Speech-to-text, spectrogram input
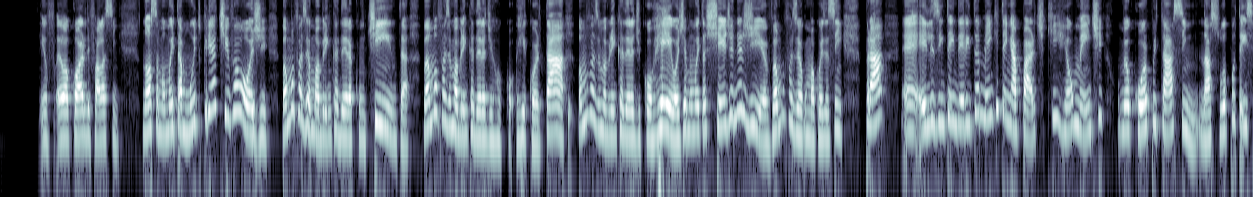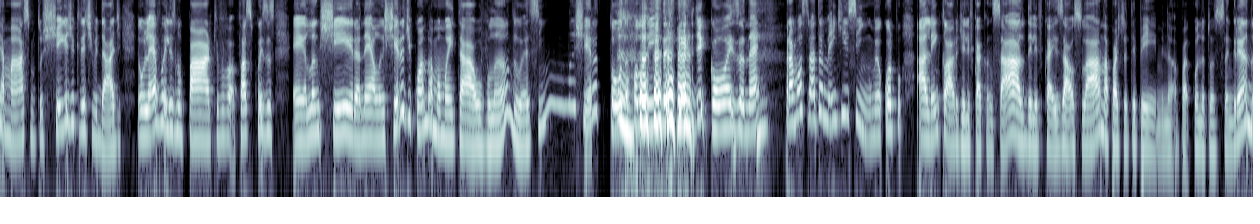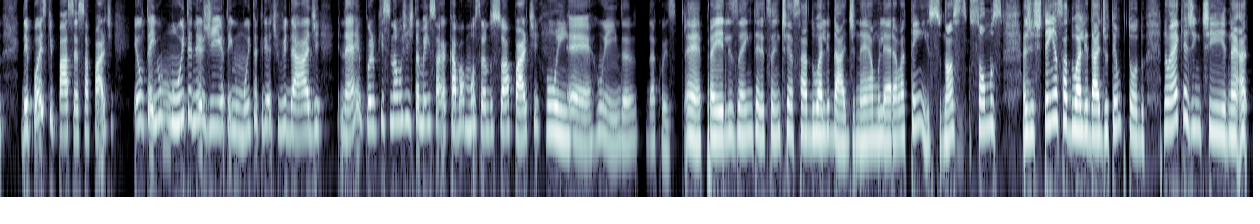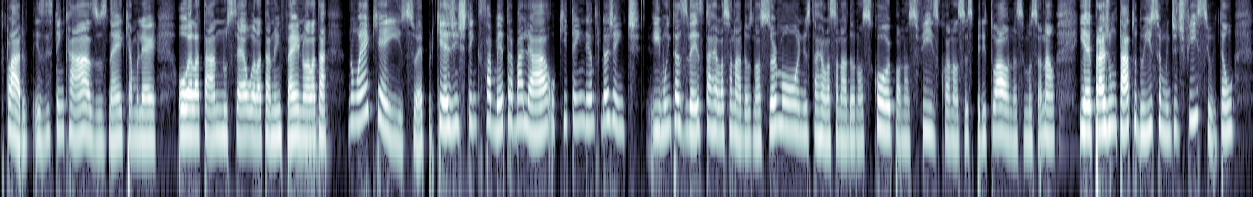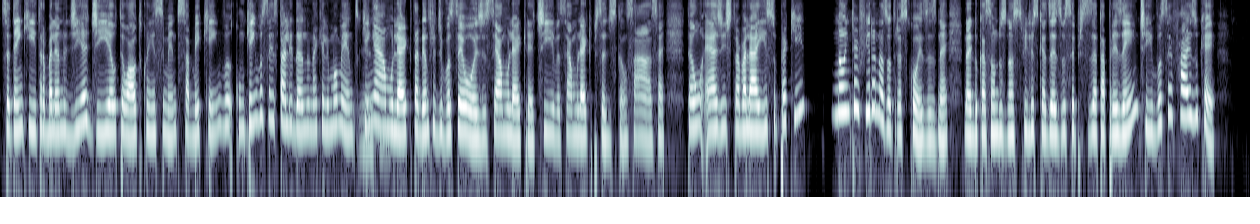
eu, eu acordo e falo assim: Nossa, a mamãe tá muito criativa hoje. Vamos fazer uma brincadeira com tinta? Vamos fazer uma brincadeira de recortar? Vamos fazer uma brincadeira de correr? Hoje a mamãe tá cheia de energia. Vamos fazer alguma coisa assim? Pra é, eles entenderem também que tem a parte que realmente o meu corpo está assim, na sua potência máxima, tô cheia de criatividade. Eu levo eles no parque, faço coisas, é, lancheira, né? A lancheira de quando a mamãe tá ovulando é assim lancheira toda colorida de coisa, né? Para mostrar também que, sim, o meu corpo, além, claro, de ele ficar cansado, dele ficar exausto lá na parte da TPM, na, quando eu tô sangrando, depois que passa essa parte, eu tenho muita energia, tenho muita criatividade, né? Porque senão a gente também acaba mostrando só a parte ruim, é, ruim da, da coisa. É, para eles é interessante essa dualidade, né? A mulher, ela tem isso. Nós somos, a gente tem essa dualidade o tempo todo. Não é que a gente, né? Claro, existem casos, né? Que a mulher, ou ela tá no céu, ou ela tá no inferno, ela tá. Não é que é isso, é porque a gente tem que saber trabalhar o que tem dentro da gente. E muitas vezes está relacionado aos nossos hormônios, está relacionado ao nosso corpo, ao nosso físico, ao nosso espiritual, ao nosso emocional. E é, para juntar tudo isso é muito difícil. Então, você tem que ir trabalhando dia a dia o teu autoconhecimento, saber quem, com quem você está lidando naquele momento. Quem é a mulher que está dentro de você hoje? Se é a mulher criativa, se é a mulher que precisa descansar. É... Então, é a gente trabalhar isso para que não interfira nas outras coisas, né? Na educação dos nossos filhos, que às vezes você precisa estar presente e você faz o quê?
